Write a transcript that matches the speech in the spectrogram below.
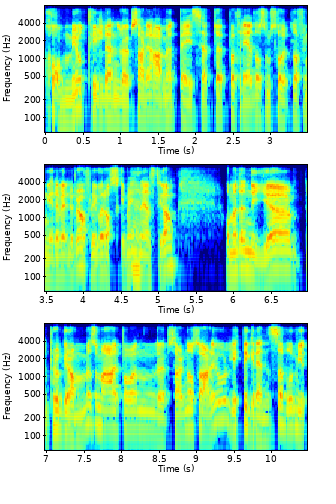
kom jo til den løpshelga her med et base setup på fredag som så ut til å fungere veldig bra, for de var raske med en eneste gang. Og med det nye programmet som er på en løpshelg nå, så er det jo litt begrensa hvor mye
